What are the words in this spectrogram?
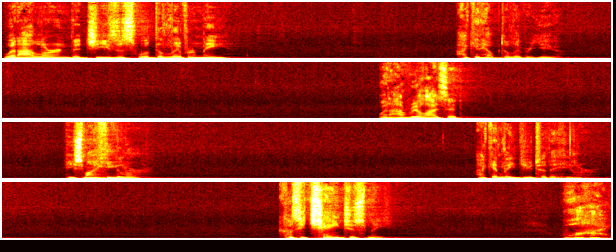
When I learn that Jesus will deliver me, I can help deliver you. When I realize that He's my healer, I can lead you to the healer. Because He changes me. Why?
